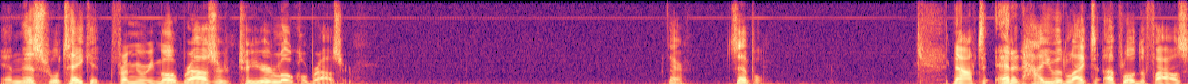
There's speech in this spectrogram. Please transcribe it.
And this will take it from your remote browser to your local browser. There. Simple. Now, to edit how you would like to upload the files,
